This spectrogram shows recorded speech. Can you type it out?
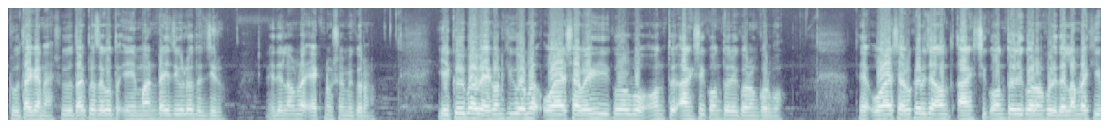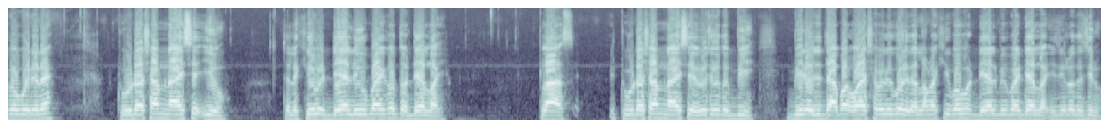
টু থাকে না। শুধু থাকতেছে কত? এই মানটা ইজিগুলো তো জিরো এ দিলাম আমরা এক নং সমীকরণ। একইভাবে এখন কি করব? আমরা ওয়ার সাপেক্ষে কি করব? অন্ত আংশিক অন্তরীকরণ করব। তো ওয়ার সাপেক্ষে অন্ত- আংশিক অন্তরীকরণ করি, তাহলে আমরা কী পাবো এটা টুটার সামনে আইসে ইউ তাহলে কী হবে? ডেল ইউ বাই কত? ডেল হয় প্লাস টুটার সামনে আসে রয়েছে কত বি বি রে যদি আবার ওয়াই সাপেক্ষে করি, তাহলে আমরা কি পাবো? ডেল বি বাই ডেল হয় ইজিগুলো তো জিরো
